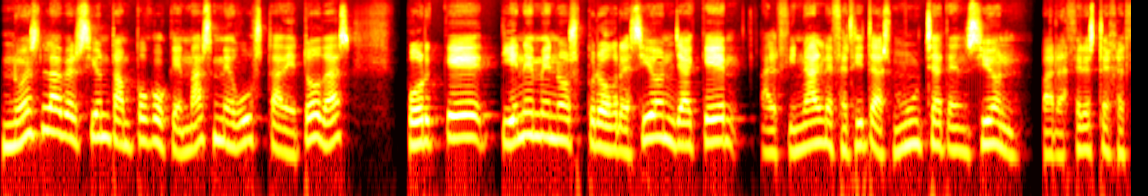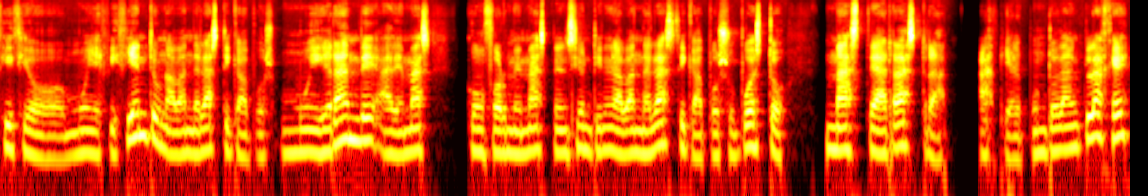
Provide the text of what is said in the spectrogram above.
No es la versión tampoco que más me gusta de todas porque tiene menos progresión ya que al final necesitas mucha tensión para hacer este ejercicio muy eficiente, una banda elástica pues muy grande, además conforme más tensión tiene la banda elástica, por supuesto, más te arrastra hacia el punto de anclaje,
